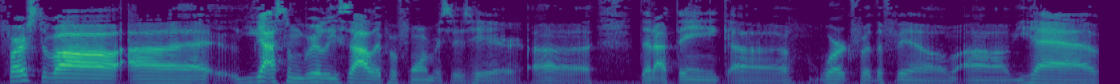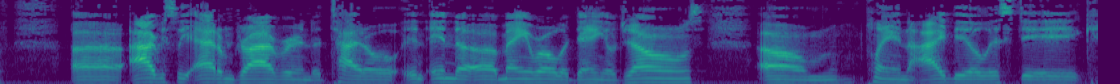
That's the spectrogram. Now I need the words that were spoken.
first of all, uh, you got some really solid performances here, uh, that I think, uh, work for the film. Um, you have, uh, obviously Adam Driver in the title, in, in the uh, main role of Daniel Jones, um, playing the idealistic,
